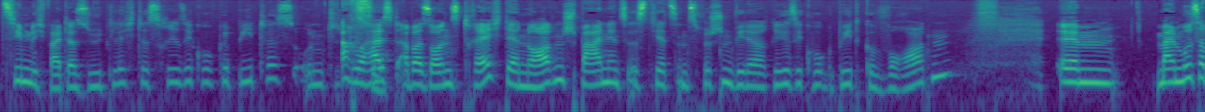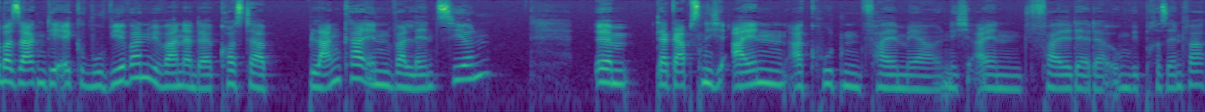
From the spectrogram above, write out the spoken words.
ziemlich weiter südlich des Risikogebietes und Ach du so. hast aber sonst recht, der Norden Spaniens ist jetzt inzwischen wieder Risikogebiet geworden. Ähm, man muss aber sagen, die Ecke, wo wir waren, wir waren an der Costa Blanca in Valencien. Ähm, da gab es nicht einen akuten Fall mehr, nicht einen Fall, der da irgendwie präsent war.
